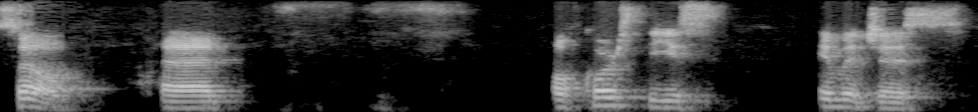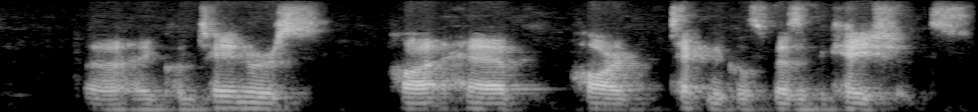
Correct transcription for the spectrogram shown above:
So, uh, of course, these images uh, and containers have hard technical specifications.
